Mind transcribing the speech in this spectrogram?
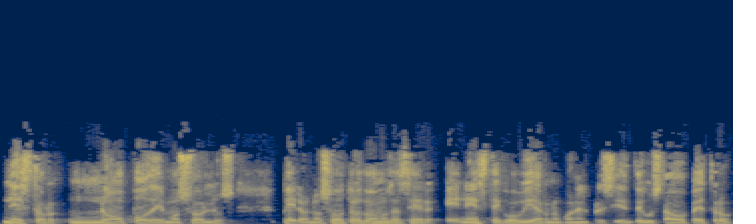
Néstor, no podemos solos, pero nosotros vamos a hacer en este gobierno con el presidente Gustavo Petro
